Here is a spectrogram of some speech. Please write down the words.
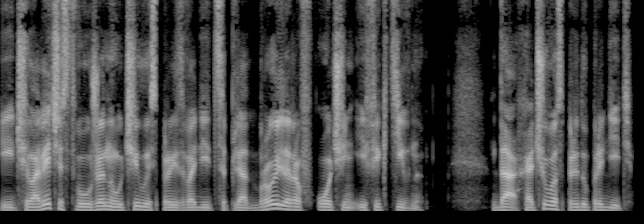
И человечество уже научилось производить цыплят-бройлеров очень эффективно — Да, хочу вас предупредить.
